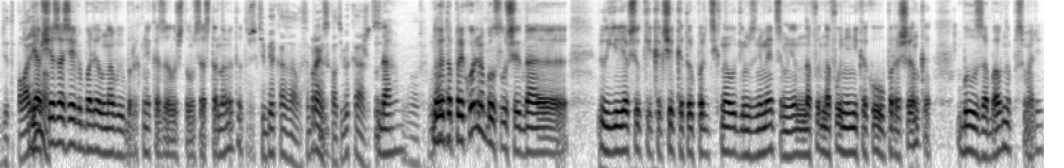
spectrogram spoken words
где-то половину. Я вообще за Зелю болел на выборах. Мне казалось, что он все остановит это все. Тебе казалось. Я правильно сказал, тебе кажется. Да. Вот. Ну, это прикольно было, слушай, на... я все-таки как человек, который политтехнологиями занимается, мне на, на фоне никакого Порошенко было забавно посмотреть.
